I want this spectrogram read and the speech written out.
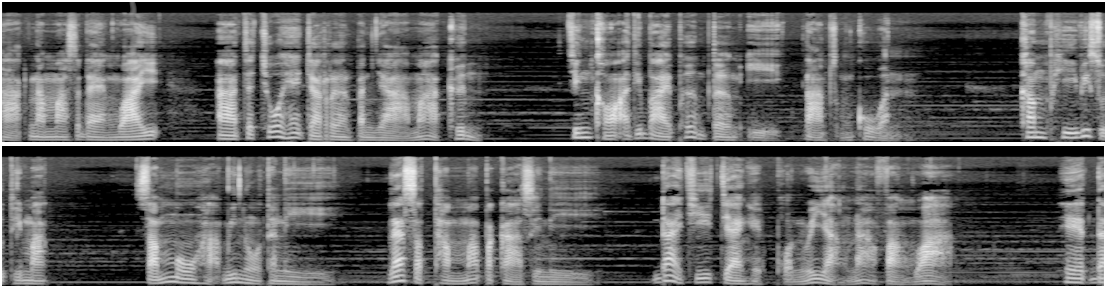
หากนำมาแสดงไว้ อาจจะช่วยให้เจริญปัญญามากขึ้น จึงขออธิบายเพิ่มเติมอีกตามสมควรคำพีวิสุทธิมักสัมโมหวิโนทนี และสัทธรรมปกาสินี ได้ชี้แจงเหตุผลไว้อย่างน่าฟังว่า เหตุใด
